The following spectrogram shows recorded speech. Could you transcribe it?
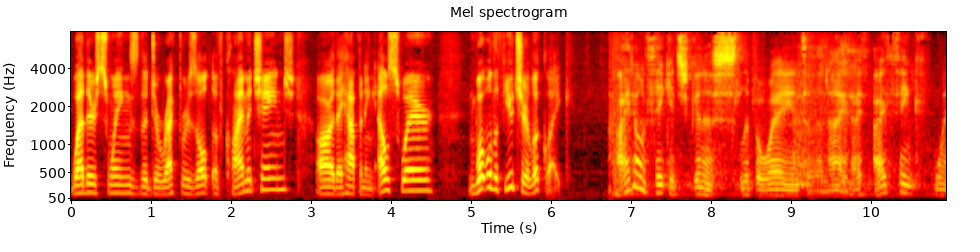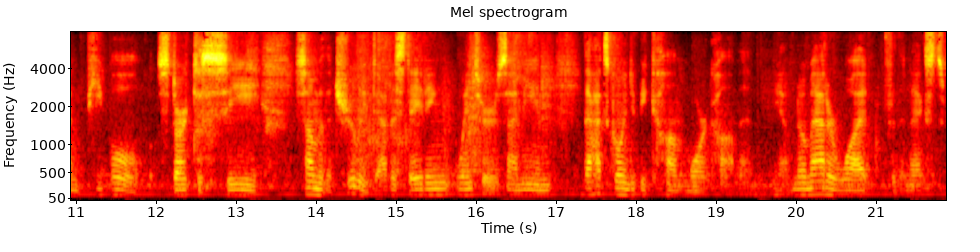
weather swings the direct result of climate change? Are they happening elsewhere? And what will the future look like? I don't think it's going to slip away into the night. I, I think when people start to see some of the truly devastating winters, I mean, that's going to become more common. You know, no matter what for the next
